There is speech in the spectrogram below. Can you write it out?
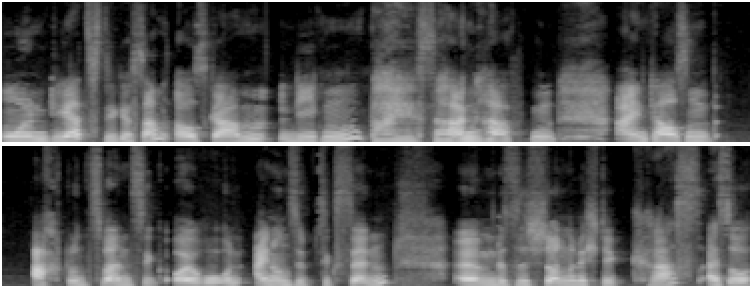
Und jetzt die Gesamtausgaben liegen bei sagenhaften 1000 28,71 Euro. Ähm, das ist schon richtig krass. Also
